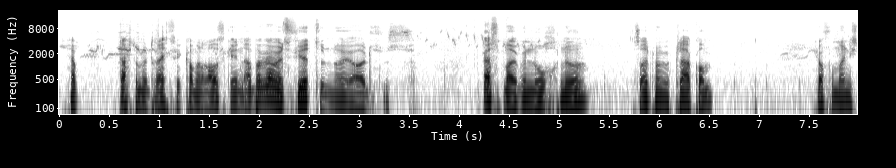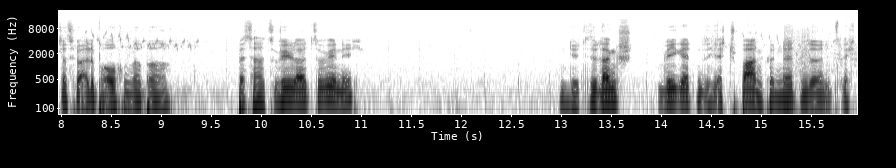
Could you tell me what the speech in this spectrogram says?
Ich hab, dachte mit 60 kann man rausgehen, aber wir haben jetzt 14. Naja, das ist erstmal genug, ne? Sollte man mit klarkommen. Ich hoffe mal nicht, dass wir alle brauchen, aber besser zu viel als zu wenig. Und die- diese langen Wege hätten sich echt sparen können. Da hätten sie uns echt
